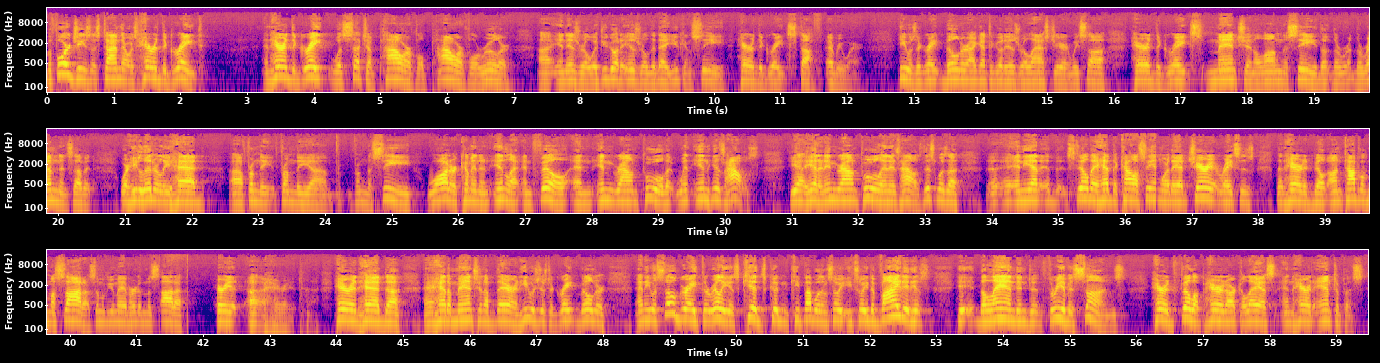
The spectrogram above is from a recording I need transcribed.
Before Jesus' time, there was Herod the Great. And Herod the Great was such a powerful, powerful ruler uh, in Israel. If you go to Israel today, you can see Herod the Great stuff everywhere. He was a great builder. I got to go to Israel last year, and we saw Herod the Great's mansion along the sea, the, the, the remnants of it, where he literally had uh, from the from the uh, from the sea water come in an inlet and fill an in-ground pool that went in his house. He had, he had an in-ground pool in his house. This was a, uh, and he had still they had the Colosseum where they had chariot races that Herod had built on top of Masada. Some of you may have heard of Masada. Herod, uh, Herod, Herod had uh, had a mansion up there, and he was just a great builder. And he was so great that really his kids couldn't keep up with him. So he, so he divided his, his the land into three of his sons Herod Philip, Herod Archelaus, and Herod Antipas.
